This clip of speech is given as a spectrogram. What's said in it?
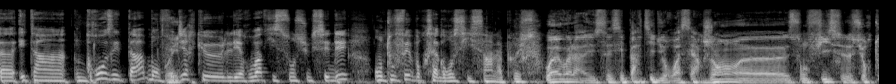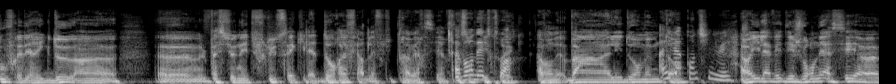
euh, est un gros État. Bon, faut dire que les rois qui se sont succédés ont tout fait pour que ça grossisse, hein, la Prusse. Ouais, voilà, c'est parti du roi sergent, euh, son fils surtout Frédéric II. Hein, euh, le passionné de flûte, c'est qu'il adorait faire de la flûte traversière. Avant d'être roi. Avant, ben les deux en même ah, temps. Il a continué. Alors il avait des journées assez euh,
